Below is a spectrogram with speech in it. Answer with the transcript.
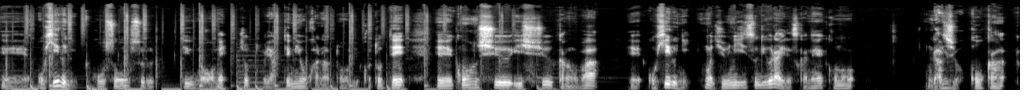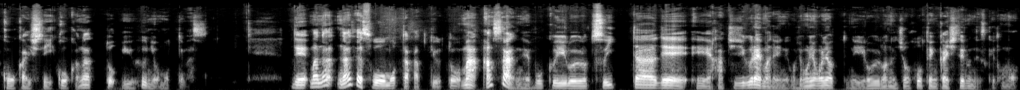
えーお昼に放送するっていうのをね、ちょっとやってみようかなということで、えー今週1週間は、えーお昼に、まあ12時過ぎぐらいですかね、このラジオ公開、公開していこうかなというふうに思ってます。で、まあ、な、なぜそう思ったかっていうと、まあ、朝ね、僕いろいろツイッターで、えー8時ぐらいまでにね、ごにょごにょごにょってね、いろいろな情報展開してるんですけども、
